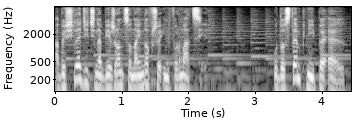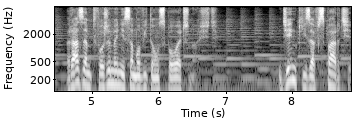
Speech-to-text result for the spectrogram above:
aby śledzić na bieżąco najnowsze informacje. Udostępnij.pl Razem tworzymy niesamowitą społeczność. Dzięki za wsparcie.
